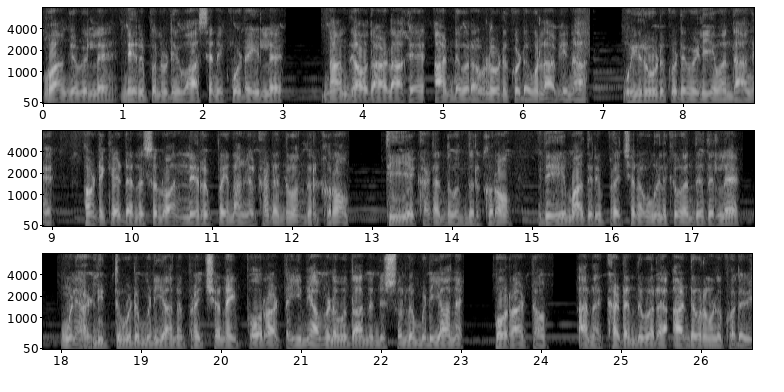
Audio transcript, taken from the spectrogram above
வாங்கவில்லை நெருப்பனுடைய வாசனை கூட இல்லை. நான்காவது ஆளாக ஆண்டவர் அவளோடு கூட உலாவினார். உயிரோடு கூட வெளியே வந்தாங்க. அவன்கிட்ட கேட்டேன்னு சொல்லுவான்? நெருப்பை நாங்கள் கடந்து வந்திருக்கிறோம். தீயை கடந்து வந்திருக்கிறோம். இதே மாதிரி பிரச்சனை உங்களுக்கு வந்ததில்லை. உங்களை அழித்து விடும்படியான பிரச்சனை போராட்டம் இனி அவ்வளவுதான் என்று சொல்லும்படியான போராட்டம். ஆனா கடந்து வர ஆண்டவர் உங்களுக்கு உதவி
